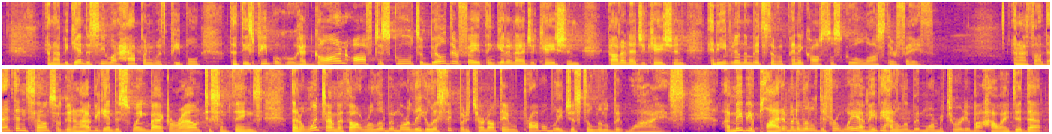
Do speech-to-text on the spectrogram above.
And I began to see what happened with people that these people who had gone off to school to build their faith and get an education got an education, and even in the midst of a Pentecostal school, lost their faith. And I thought, that didn't sound so good. And I began to swing back around to some things that at one time I thought were a little bit more legalistic, but it turned out they were probably just a little bit wise. I maybe applied them in a little different way. I maybe had a little bit more maturity about how I did that.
